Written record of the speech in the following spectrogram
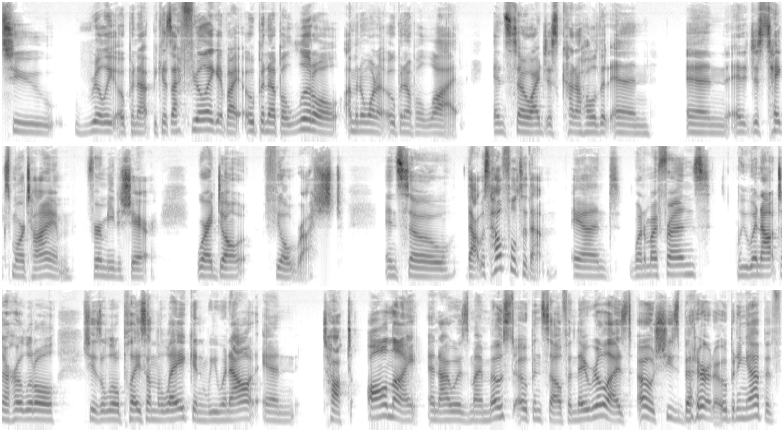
to really open up because I feel like if I open up a little, I'm going to want to open up a lot. And so I just kind of hold it in and, and it just takes more time for me to share where I don't feel rushed. And so that was helpful to them. And one of my friends, we went out to her little, she has a little place on the lake, and we went out and talked all night. And I was my most open self. And they realized, oh, she's better at opening up if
